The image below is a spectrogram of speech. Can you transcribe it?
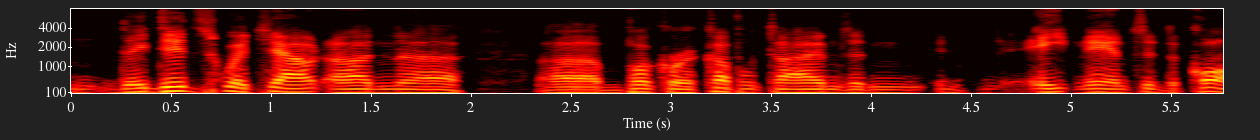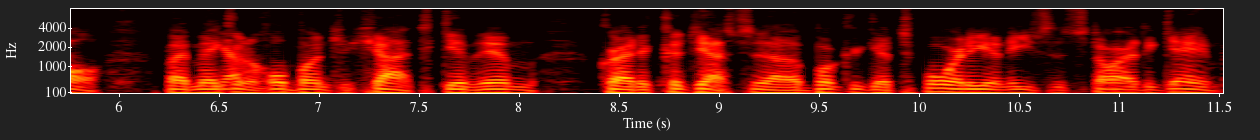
They did switch out on uh, uh, Booker a couple times, and, and Ayton answered the call by making yep. a whole bunch of shots. Give him credit because yes, uh, Booker gets forty, and he's the star of the game.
